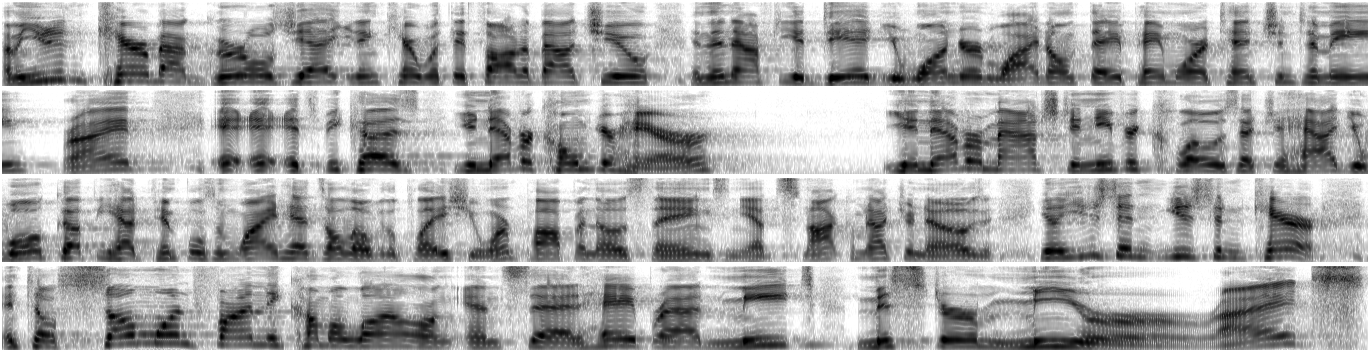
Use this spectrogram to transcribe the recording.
I mean, you didn't care about girls yet. You didn't care what they thought about you. And then after you did, you wondered, why don't they pay more attention to me, right? It, it, it's because you never combed your hair. You never matched any of your clothes that you had. You woke up, you had pimples and whiteheads all over the place. You weren't popping those things, and you had snot coming out your nose. You know, you just didn't, you just didn't care until someone finally come along and said, "Hey, Brad, meet Mr. Mirror," right?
